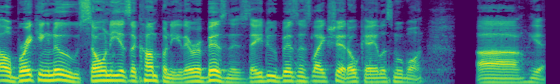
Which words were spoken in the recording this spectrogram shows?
oh, breaking news: Sony is a company. They're a business. They do business like shit. Okay, let's move on. Uh, yeah.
